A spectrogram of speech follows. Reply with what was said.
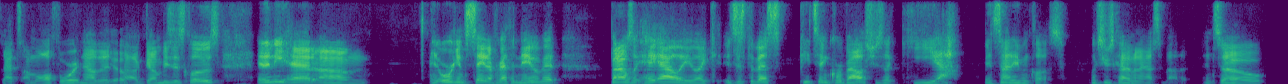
that's I'm all for it now that Yep. uh, Gumby's is closed. And then he had um in Oregon State, I forgot the name of it, but I was like, hey Allie, like, is this the best pizza in Corvallis? She's like, yeah, it's not even close. Like she was kind of an ass about it. And so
